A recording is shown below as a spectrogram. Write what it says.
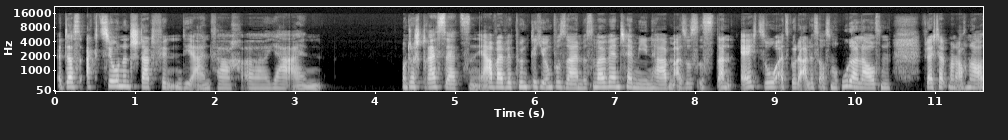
dass Aktionen stattfinden, die einfach äh, ja ein unter Stress setzen, ja, weil wir pünktlich irgendwo sein müssen, weil wir einen Termin haben. Also es ist dann echt so, als würde alles aus dem Ruder laufen. Vielleicht hat man auch noch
